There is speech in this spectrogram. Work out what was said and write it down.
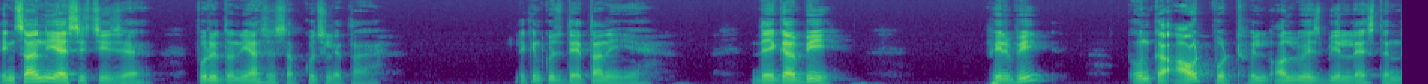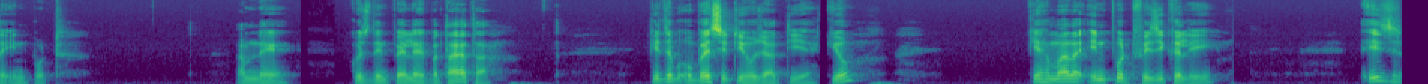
इंसान ही ऐसी चीज़ है पूरी दुनिया से सब कुछ लेता है लेकिन कुछ देता नहीं है। देगा भी फिर भी उनका output will always be less than the input हमने कुछ दिन पहले बताया था कि जब ओबेसिटी हो जाती है क्यों? कि हमारा input physically is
